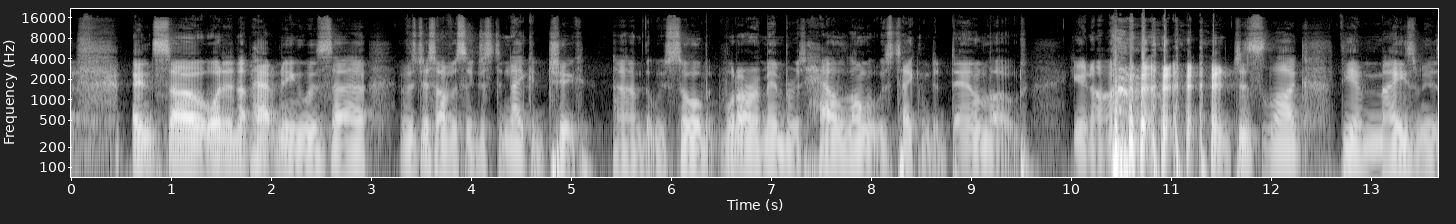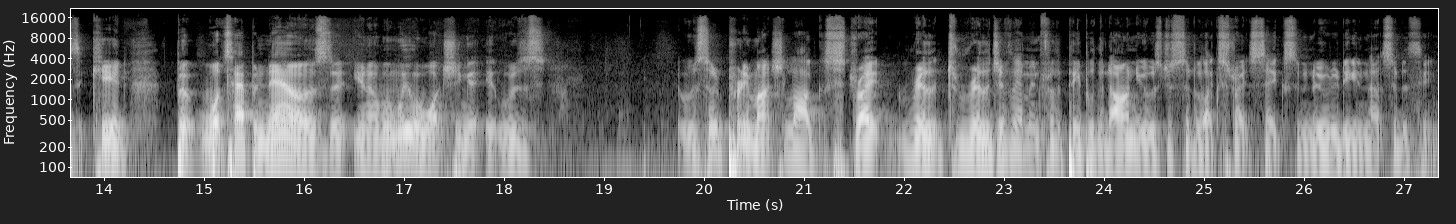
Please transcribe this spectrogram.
and so what ended up happening was uh, it was just obviously just a naked chick um, that we saw. But what I remember is how long it was taking to download. You know, just like the amazement as a kid. But what's happened now is that you know when we were watching it, it was it was sort of pretty much like straight, rel- relatively. I mean, for the people that I knew, it was just sort of like straight sex and nudity and that sort of thing,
